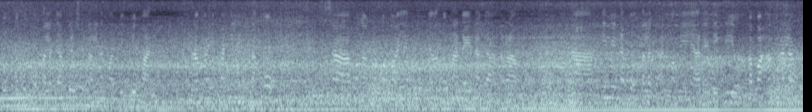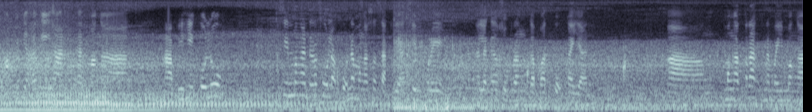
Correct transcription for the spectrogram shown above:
gusto ko po talaga personal na mabidyohan na may pahiling ako sa mga kababayan ko na ito na day nag-aaram na hindi na po talaga ang mangyayari digyo. Kabaang na lang po ang pag-aagihan ng mga uh, bihikulo. Kasi mga drakula po na mga sasakyan, siyempre talagang sobrang gabat po kayan. Ang mga truck na may mga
